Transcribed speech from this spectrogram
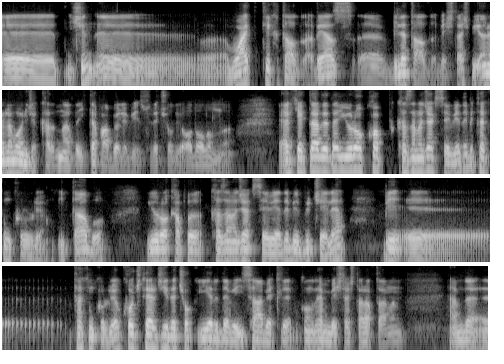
e, için e, white ticket aldılar. Beyaz e, bilet aldı Beşiktaş. Bir ön oynayacak kadınlarda. ilk defa böyle bir süreç oluyor. O da olumlu. Erkeklerde de Euro Cup kazanacak seviyede bir takım kuruluyor. İddia bu. Euro Cup'ı kazanacak seviyede bir bütçeyle bir e, takım kuruluyor. Koç tercihi de çok yerinde ve isabetli. Bu konuda hem Beşiktaş taraftarının hem de e,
